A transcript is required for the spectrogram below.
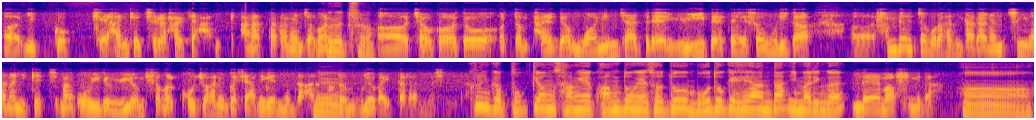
어, 입국 제한 조치를 하지 않았다라는 점은 그렇죠. 어, 적어도 어떤 발병 원인자들의 유입에 대해서 우리가 어, 선별적으로 한다라는 측면은 있겠지만 오히려 위험성을 고조하는 것이 아니겠는가 하는 네. 그런 우려가 있다라는 것입니다. 그러니까 북경, 상해, 광동에서도 못 오게 해야 한다 이 말인가요? 네 맞습니다. 어.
